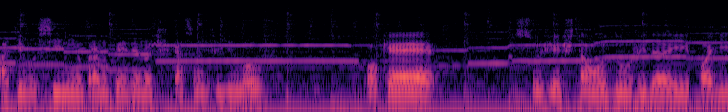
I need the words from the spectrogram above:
ativa o sininho para não perder notificação de vídeo novo. Qualquer sugestão ou dúvida aí pode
